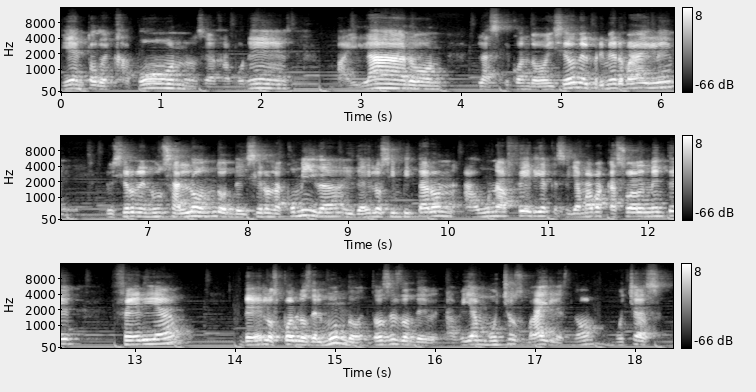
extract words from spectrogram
bien, todo en Japón, o sea, japonés, bailaron, las, cuando hicieron el primer baile, lo hicieron en un salón donde hicieron la comida y de ahí los invitaron a una feria que se llamaba casualmente Feria de los Pueblos del Mundo, entonces donde había muchos bailes, ¿no? Muchas,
